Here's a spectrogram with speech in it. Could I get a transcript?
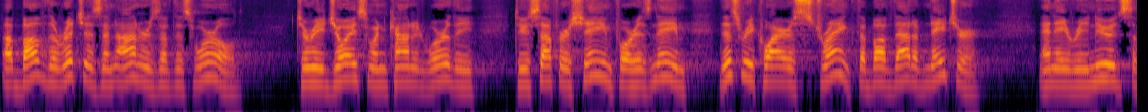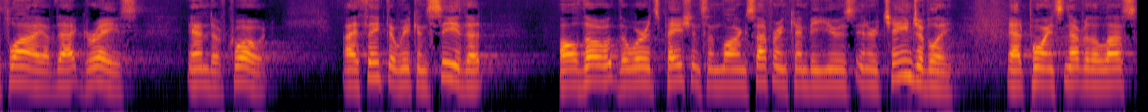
above the riches and honors of this world, to rejoice when counted worthy to suffer shame for his name. This requires strength above that of nature and a renewed supply of that grace. End of quote. I think that we can see that although the words patience and long suffering can be used interchangeably at points, nevertheless,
